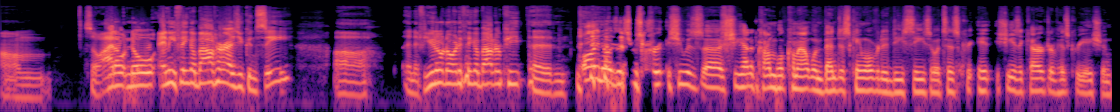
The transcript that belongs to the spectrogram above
Um, so I don't know anything about her, as you can see. Uh, and if you don't know anything about her, Pete, then all I know is that she was she was uh, she had a comic book come out when Bendis came over to DC, so it says it, she is a character of his creation.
